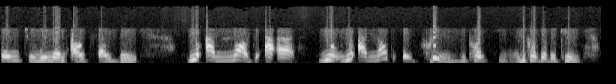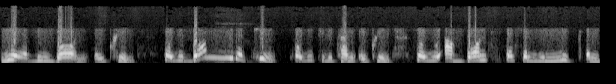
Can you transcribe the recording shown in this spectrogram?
saying to women outside there you are not uh, uh, you you are not a queen because because of a king you have been born a queen so you don't need a king for you to become a queen. So you are born special, unique, and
